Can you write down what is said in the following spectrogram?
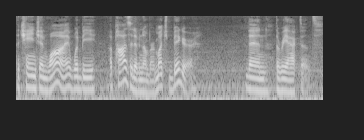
the change in y would be a positive number, much bigger than the reactant.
